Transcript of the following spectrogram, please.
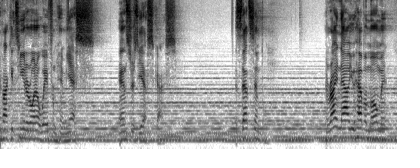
if I continue to run away from him? Yes. Answer is yes, guys. It's that simple. And right now you have a moment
